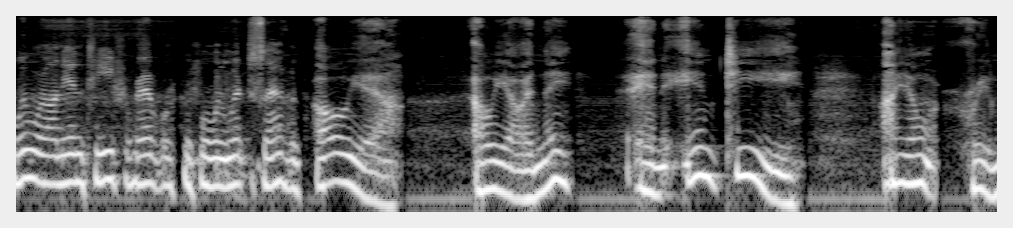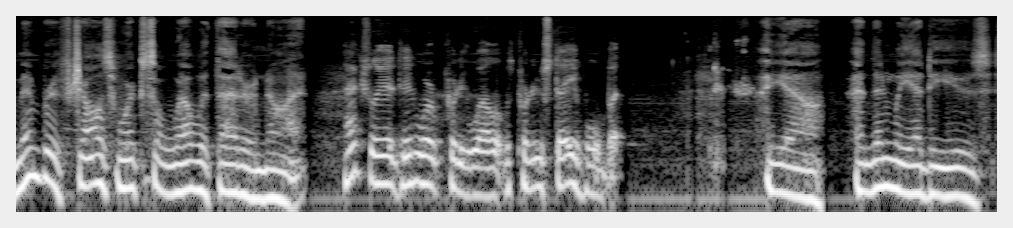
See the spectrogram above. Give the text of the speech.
we were on NT forever before we went to seven. Oh yeah, Oh yeah, and they and NT. I don't remember if JAWS worked so well with that or not. Actually, it did work pretty well. It was pretty stable, but yeah. And then we had to use.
